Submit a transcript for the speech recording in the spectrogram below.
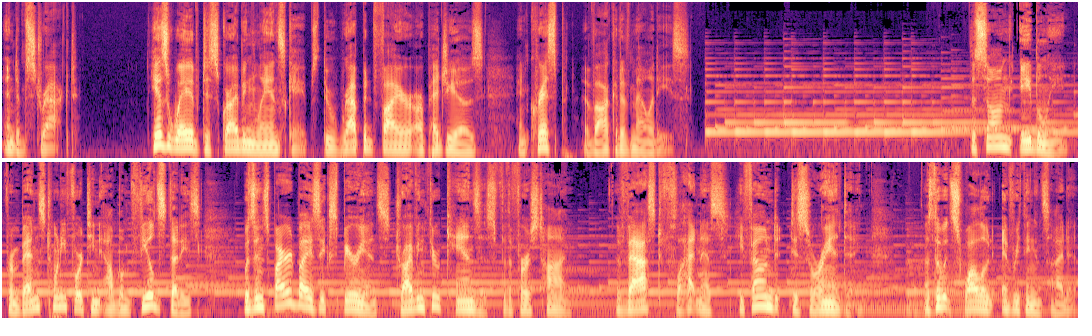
and abstract. He has a way of describing landscapes through rapid fire arpeggios and crisp, evocative melodies. The song Abilene from Ben's 2014 album Field Studies was inspired by his experience driving through Kansas for the first time. The vast flatness he found disorienting, as though it swallowed everything inside it.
